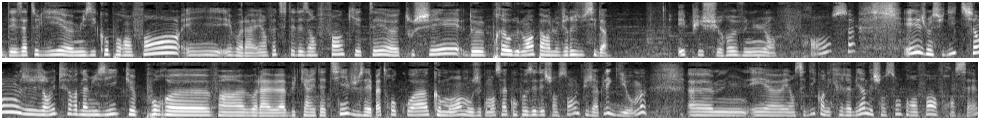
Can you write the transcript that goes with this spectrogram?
des ateliers euh, musicaux pour enfants. Et, et, voilà. Et en fait, c'était des enfants qui étaient euh, touchés de près ou de loin par le virus du sida. Et puis, je suis revenue en Et je me suis dit tiens j'ai envie de faire de la musique pour enfin euh, voilà à but caritatif. Je savais pas trop quoi comment. Donc j'ai commencé à composer des chansons. Et puis j'ai appelé Guillaume. Euh, et, euh, et on s'est dit qu'on écrirait bien des chansons pour enfants en français.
